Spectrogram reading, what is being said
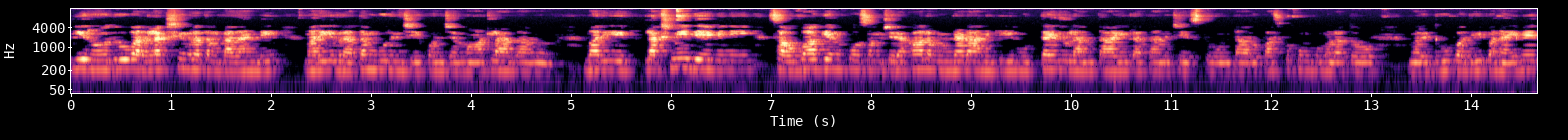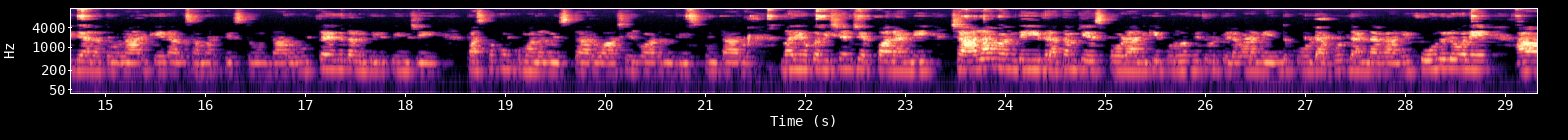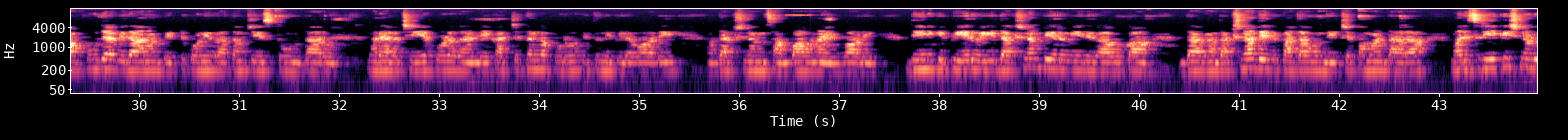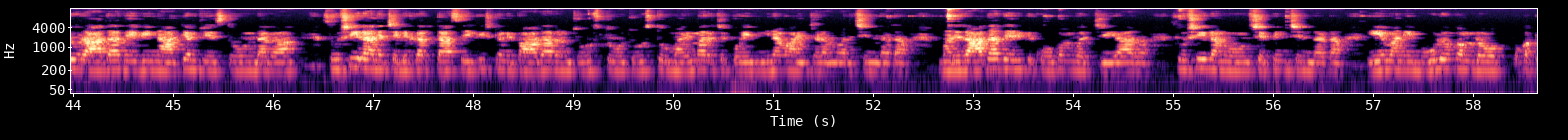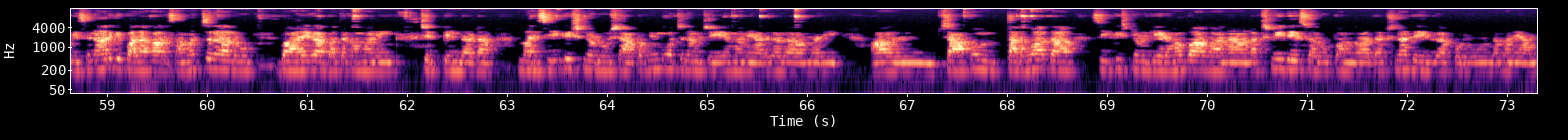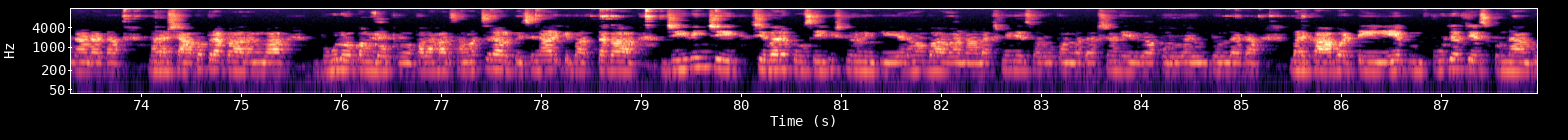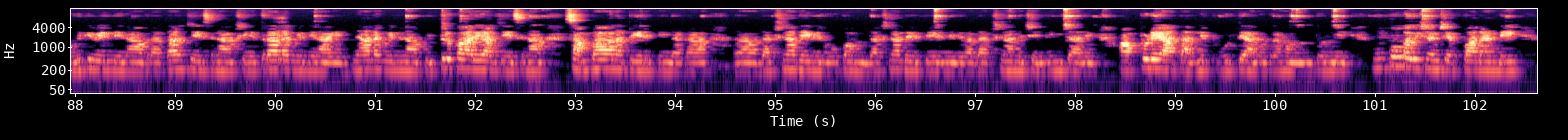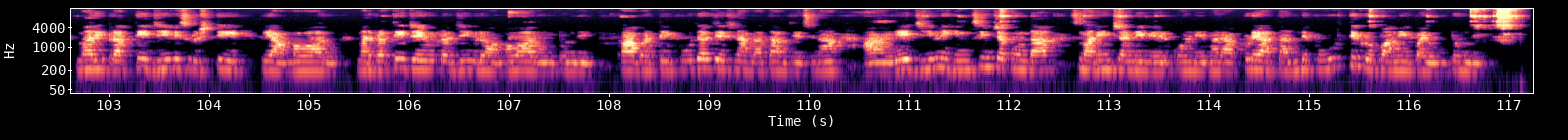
ఈ రోజు వరలక్ష్మి వ్రతం కదండి. మరి ఈ వ్రతం గురించి కొంచెం మాట్లాడదాము. మరి లక్ష్మీదేవిని సౌభాగ్యం కోసం చిరకాలం ఉండడానికి ముత్తైదులంతా ఈ వ్రతాన్ని చేస్తూ ఉంటారు. పసుపు కుంకుమలతో మరి ధూప దీప నైవేద్యాలతో నారికేరాలు సమర్పిస్తూ ఉంటారు. ముత్తైదులను పిలిపించి పసుపు కుంకుమలను ఇస్తారు ఆశీర్వాదం తీసుకుంటారు. మరి ఒక విషయం చెప్పాలండి. చాలా మంది వ్రతం చేసుకోవడానికి పురోహితుడు పిలవడం ఎందుకు? డబ్బులు దండ కానీ ఫోనులోనే ఆ పూజా విధానం పెట్టుకొని వ్రతం చేస్తూ ఉంటారు. మరి అలా చేయకూడదండి. ఖచ్చితంగా పురోహితుని పిలవాలి. దక్షిణం సంభావన ఇవ్వాలి. దీనికి పేరు ఈ దక్షిణం పేరు మీదుగా ఒక దక్షిణాదేవి కథ ఉంది చెప్పమంటారా? మరి శ్రీకృష్ణుడు రాధాదేవి నాట్యం చేస్తూ ఉండగా సుశీల అనే చెలికత్త శ్రీకృష్ణుని పాదాలను చూస్తూ చూస్తూ మైమరచిపోయి వీణ వాయించడం మరిచిందట. మరి రాధాదేవికి కోపం వచ్చి ఆ సుశీలను శపించిందట. ఏమని? భూలోకంలో ఒక పిసినారికి పదహారు సంవత్సరాలు భార్యగా బతకమని చెప్పిందట. మరి శ్రీకృష్ణుడు శాప విమోచనం చేయమని అడగగా మరి ఆ శాపం తర్వాత శ్రీకృష్ణుడికి ఎడమ భాగాన లక్ష్మీదేవి స్వరూపంగా దక్షిణాదేవిగా కొడుకు ఉండమని అన్నాడట. మరి ఆ శాప ప్రకారంగా భూలోకంలో పదహారు సంవత్సరాలు పిసినారికి భర్తగా జీవించి చివరకు శ్రీకృష్ణునికి ఎడమ భాగాన లక్ష్మీదేవి స్వరూపంగా దక్షిణాదేవిగా కొడువై ఉంటుందట. మరి కాబట్టి ఏ పూజ చేసుకున్నా గుడికి వెళ్ళినా వ్రతాలు చేసినా క్షేత్రాలకు వెళ్ళినా యజ్ఞాలకు వెళ్ళినా పితృకార్యాలు చేసిన సంభావన పేరు కిందట దక్షిణాదేవి రూపం దక్షిణాదేవి పేరు మీదుగా దక్షిణాన్ని చెల్లించాలి. అప్పుడే ఆ తల్లి పూర్తి అనుగ్రహం ఉంటుంది. ఇంకొక విషయం చెప్పాలండి. మరి ప్రతి జీవి సృష్టి ఈ అమ్మవారు. మరి ప్రతి జీవిలో జీవిలో అమ్మవారు ఉంటుంది. కాబట్టి పూజలు చేసిన వ్రతాలు చేసిన ఆ ఏ జీవిని హింసించకుండా స్మరించండి వేడుకోండి. మరి అప్పుడే ఆ తల్లి పూర్తి కృప మీపై ఉంటుంది.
